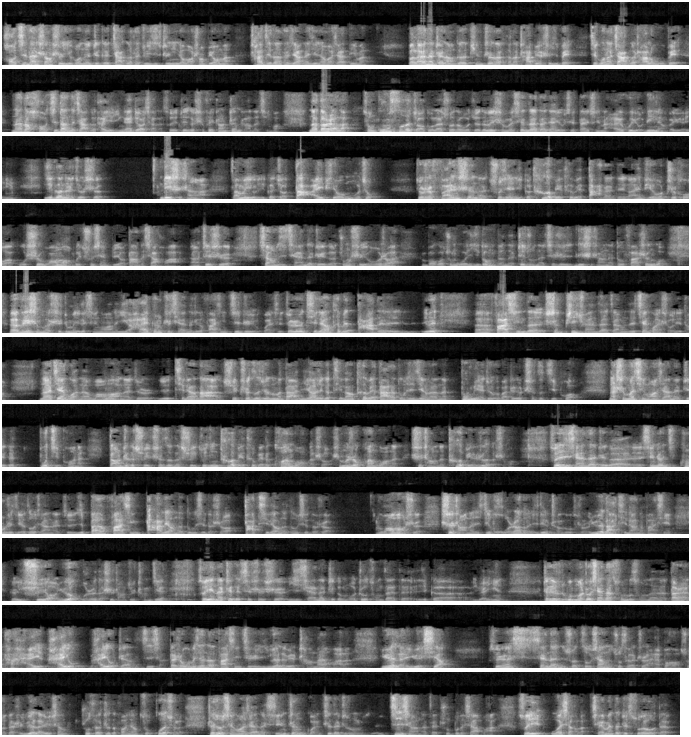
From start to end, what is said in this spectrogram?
好鸡蛋上市以后呢，这个价格它就一直应该往上飙吗？差鸡蛋它价格应该往下低吗？本来呢这两个的品质呢可能差别是一倍，结果呢价格差了五倍，那它好鸡蛋的价格它也应该掉下来，所以这个是非常正常的情况。那当然了，从公司的角度来说呢，我觉得为什么现在大家有些担心呢？还会有另两个原因，一个呢就是历史上啊。咱们有一个叫大 IPO 魔咒，就是凡是呢出现一个特别特别大的这个 IPO 之后啊，股市往往会出现比较大的下滑啊。这是像以前的这个中石油是吧？包括中国移动等等这种呢，其实历史上呢都发生过。呃，为什么是这么一个情况呢？也还跟之前的这个发行机制有关系，就是体量特别大的，因为呃发行的审批权在咱们的监管手里头。那监管呢，往往呢就是因为体量大，水池子就那么大，你要一个体量特别大的东西进来呢，不免就会把这个池子挤破。那什么情况下呢？这个不挤破呢？当这个水池子的水最近特别特别的宽广的时候，什么时候宽广呢？市场的特别热的时候。所以以前在这个行政控制节奏下呢，就一般发行大量的东西的时候，大体量的东西的时候。往往是市场呢已经火热到一定程度的时候，越大体量的发行，呃需要越火热的市场去承接，所以呢，这个其实是以前的这个魔咒存在的一个原因。这个魔咒现在存不存在呢？当然它还还有还有这样的迹象，但是我们现在的发行其实越来越常态化了，越来越像。虽然现在你说走向了注册制还不好说，但是越来越向注册制的方向走过去了。这种情况下呢，行政管制的这种迹象呢在逐步的下滑。所以我想了，前面的这所有的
